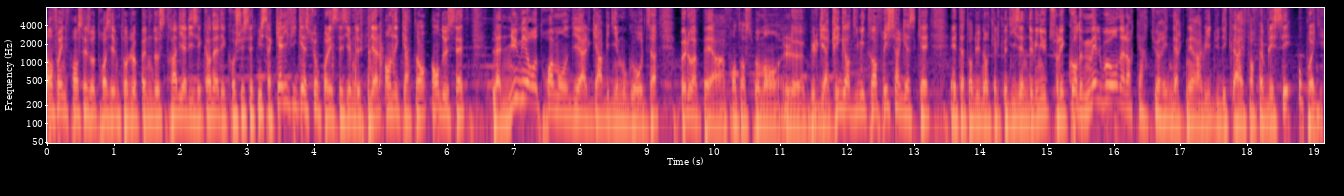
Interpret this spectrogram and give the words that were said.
Enfin, une Française au troisième tour de l'Open d'Australie, Alizé Cornet a décroché cette nuit sa qualification pour les 16e de finale en écartant en 2-7 la numéro 3 mondiale Garbinier Muguruza. Benoît Père affronte en ce moment le Bulgare Grigor Dimitrov. Richard Gasquet est attendu dans quelques dizaines de minutes sur les cours de Melbourne alors qu'Arthur Hinderkner a lui dû déclarer forfait blessé au poignet.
